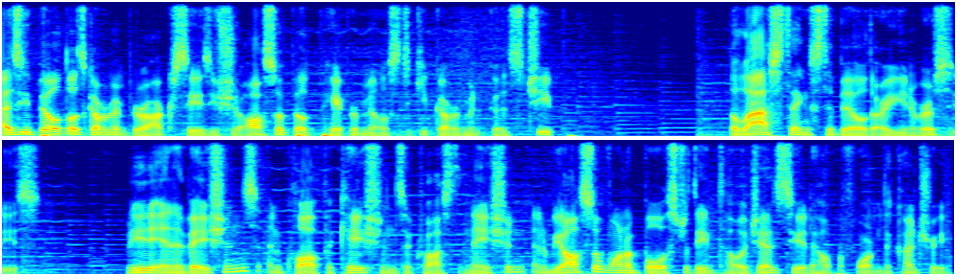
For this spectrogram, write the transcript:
As you build those government bureaucracies, you should also build paper mills to keep government goods cheap. The last things to build are universities. We need innovations and qualifications across the nation, and we also want to bolster the intelligentsia to help reform the country.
